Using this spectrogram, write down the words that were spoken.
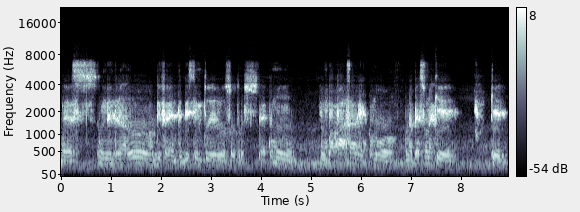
es un entrenador diferente, distinto de los otros. Es como un, papá, ¿sabes? Como una persona que, que,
